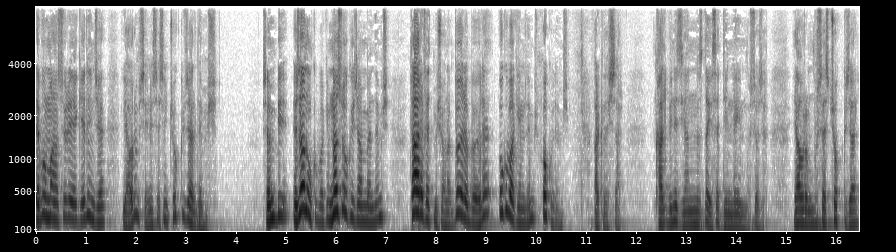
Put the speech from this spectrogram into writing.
Ebu Mahsure'ye gelince yavrum senin sesin çok güzel demiş. Sen bir ezan oku bakayım. Nasıl okuyacağım ben demiş. Tarif etmiş ona. Böyle böyle oku bakayım demiş. Oku demiş. Arkadaşlar kalbiniz yanınızdaysa dinleyin bu sözü. Yavrum bu ses çok güzel.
